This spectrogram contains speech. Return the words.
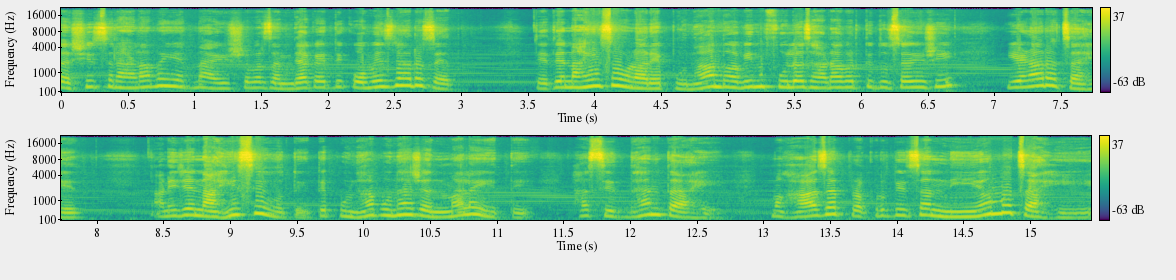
तशीच राहणार नाही आहेत ना. आयुष्यभर संध्याकाळी ती कोमेजणारच आहेत. ते ते नाहीच होणार आहे. पुन्हा नवीन फुलं झाडावरती दुसऱ्या दिवशी येणारच आहेत. आणि जे नाहीसे होते ते पुन्हा पुन्हा जन्माला येते. हा सिद्धांत आहे. मग हा जर प्रकृतीचा नियमच आहे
